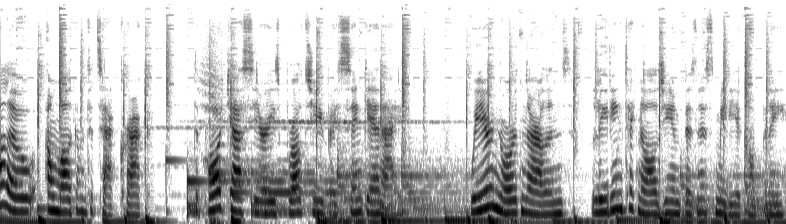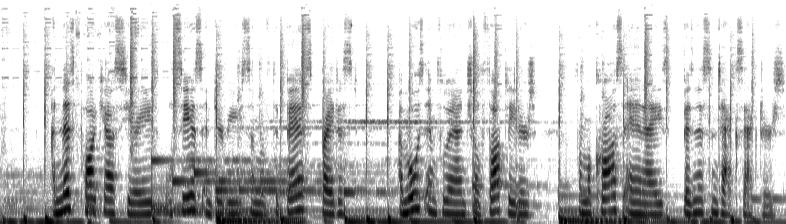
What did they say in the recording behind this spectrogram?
Hello, and welcome to Tech Crack, the podcast series brought to you by Sync NI. We are Northern Ireland's leading technology and business media company, and this podcast series will see us interview some of the best, brightest, and most influential thought leaders from across NI's business and tech sectors.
